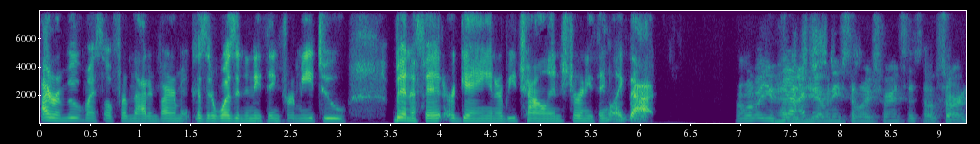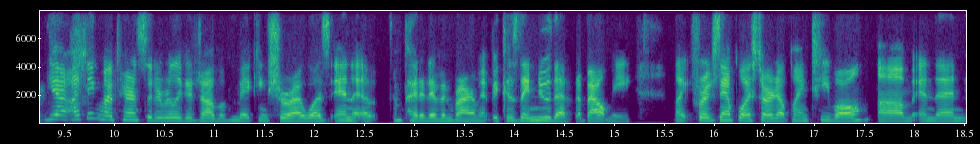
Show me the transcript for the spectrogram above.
i removed myself from that environment because there wasn't anything for me to benefit or gain or be challenged or anything like that and what about you heather? Yeah, did you have any similar experiences? Oh sorry. Yeah i think my parents did a really good job of making sure i was in a competitive environment because they knew that about me. Like for example i started out playing t-ball um, and then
